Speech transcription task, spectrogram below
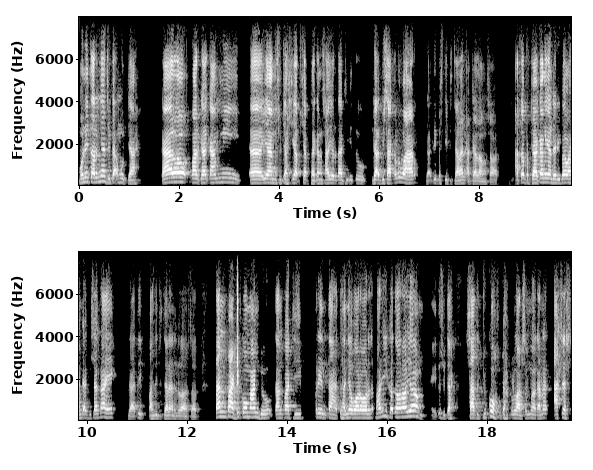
Monitornya juga mudah. Kalau warga kami eh, yang sudah siap-siap dagang sayur tadi itu tidak bisa keluar, berarti pasti di jalan ada longsor. Atau pedagang yang dari bawah tidak bisa naik, berarti pasti di jalan ada longsor. Tanpa dikomando, tanpa diperintah, itu hanya waro-waro, mari gotong royong. Nah, itu sudah satu dukuh sudah keluar semua karena akses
